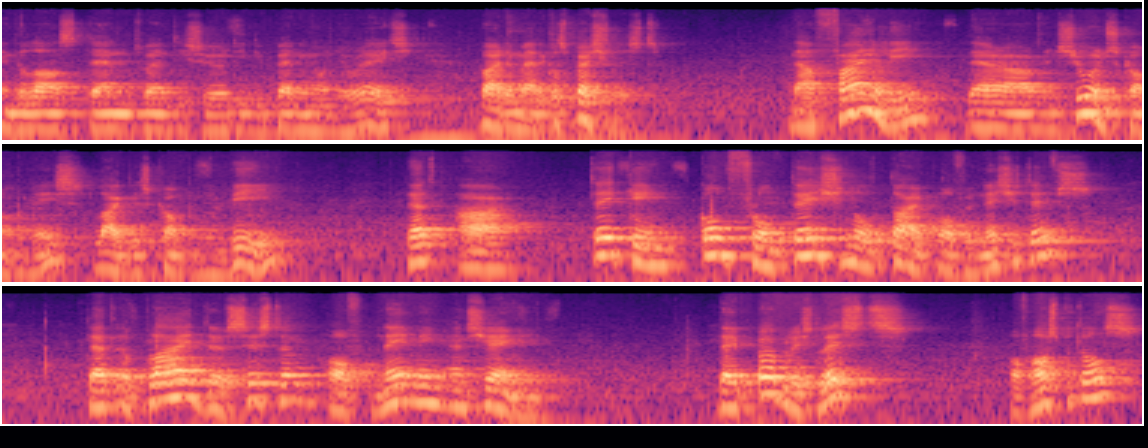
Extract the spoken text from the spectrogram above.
in the last 10, 20, 30, depending on your age, by the medical specialist. Now finally, there are insurance companies, like this company B, that are taking confrontational type of initiatives that apply the system of naming and shaming. They publish lists of hospitals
